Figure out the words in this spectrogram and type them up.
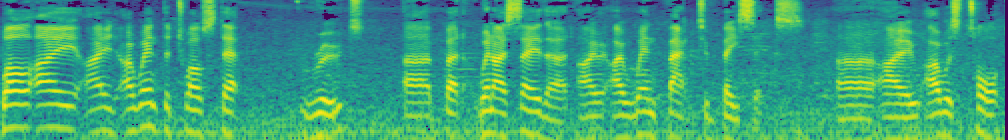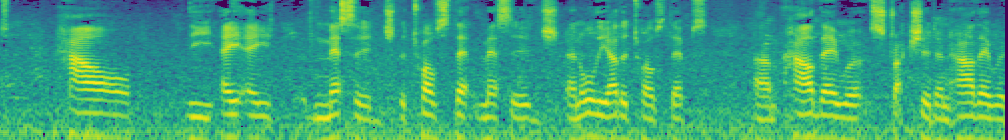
Well, I I, I went the twelve step route, uh, but when I say that, I, I went back to basics. Uh, I I was taught how the AA message, the twelve step message, and all the other twelve steps um, how they were structured and how they were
